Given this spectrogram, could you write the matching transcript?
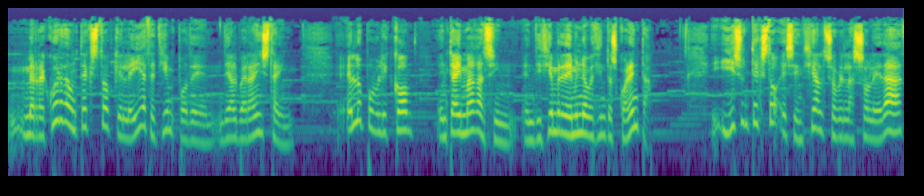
Me recuerda un texto que leí hace tiempo de, Albert Einstein. Él lo publicó en Time Magazine en diciembre de 1940. Y es un texto esencial sobre la soledad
